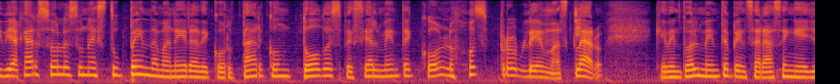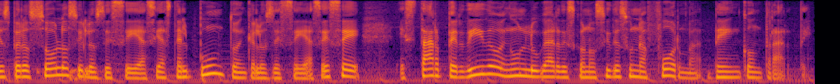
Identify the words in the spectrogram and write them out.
Y viajar solo es una estupenda manera de cortar con todo, especialmente con los problemas. Claro, que eventualmente pensarás en ellos, pero solo si los deseas y hasta el punto en que los deseas. Ese estar perdido en un lugar desconocido es una forma de encontrarte.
